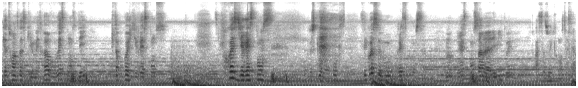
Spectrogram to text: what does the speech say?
93 km/h ou réponse D. Putain, pourquoi je dis réponse Pourquoi je dis réponse Parce que réponse C'est quoi ce mot? Responsable. Responsable à la limite, ouais. Ah, ça se voit qu'il commence à faire.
